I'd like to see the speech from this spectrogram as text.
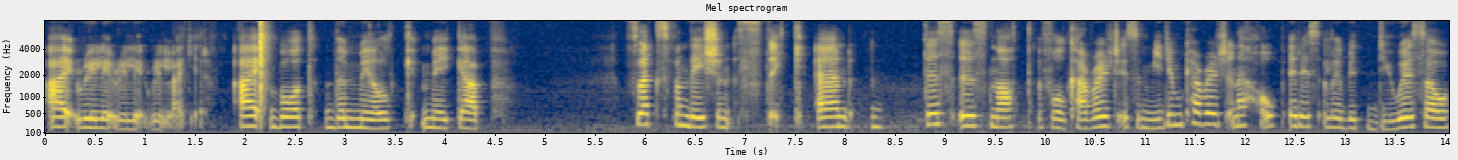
I really really really like it. I bought the Milk Makeup Flex Foundation Stick and this is not full coverage, it's a medium coverage and I hope it is a little bit dewy so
